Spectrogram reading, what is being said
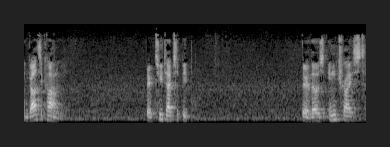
In God's economy, there are two types of people there are those in Christ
